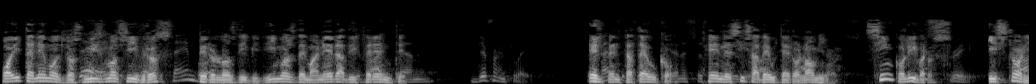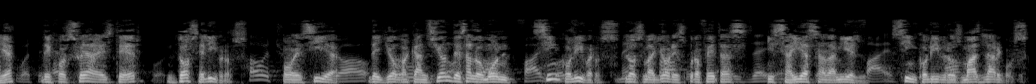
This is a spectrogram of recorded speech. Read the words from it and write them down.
Hoy tenemos los mismos libros, pero los dividimos de manera diferente. El Pentateuco, Génesis a Deuteronomio, cinco libros. Historia, de Josué a Esther, doce libros. Poesía, de Yoba Canción de Salomón, cinco libros. Los mayores profetas, Isaías a Daniel, cinco libros más largos.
